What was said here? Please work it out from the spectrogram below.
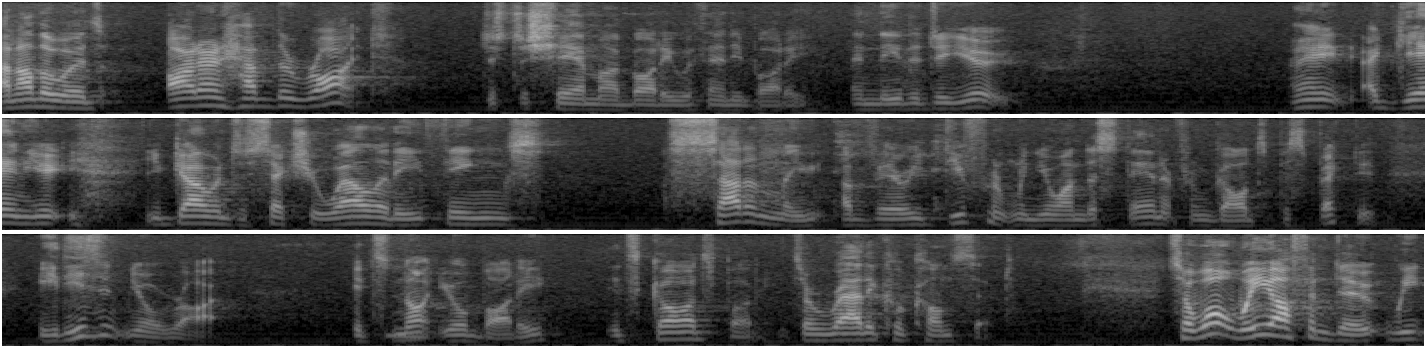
In other words, I don't have the right just to share my body with anybody, and neither do you. I mean, again, you, you go into sexuality, things suddenly are very different when you understand it from God's perspective. It isn't your right. It's not your body. It's God's body. It's a radical concept. So, what we often do, we,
